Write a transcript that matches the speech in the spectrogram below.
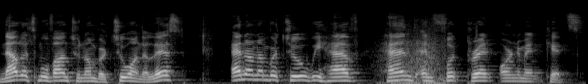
Now let's move on to number two on the list. And on number two, we have hand and footprint ornament kits.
